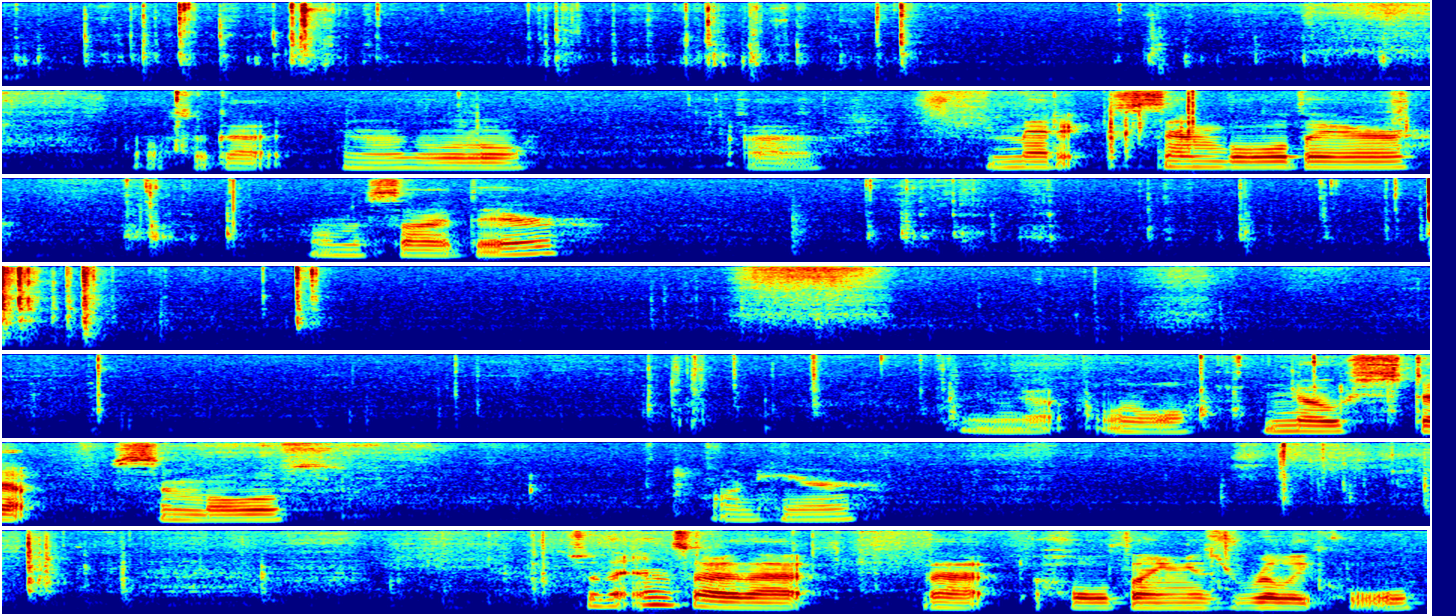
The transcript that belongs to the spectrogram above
Got, you know, the little uh, medic symbol there on the side there. And got little no step symbols on here. So the inside of that that whole thing is really cool.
